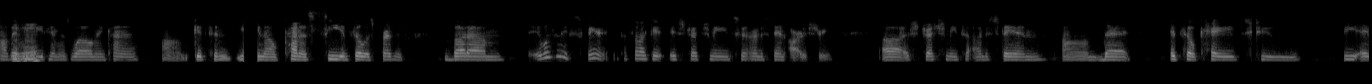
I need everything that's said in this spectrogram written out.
I was able mm-hmm. to meet him as well and kind of um, get to you know kind of see and feel his presence. But um, it was an experience. I feel like it, it stretched me to understand artistry. Uh, stretched me to understand um, that it's okay to be a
